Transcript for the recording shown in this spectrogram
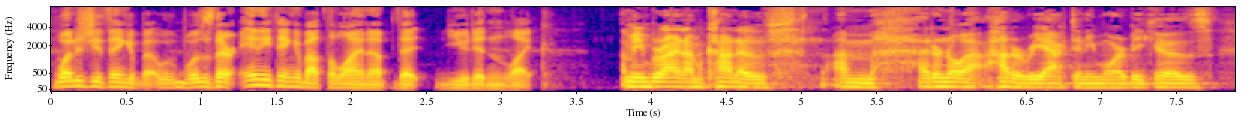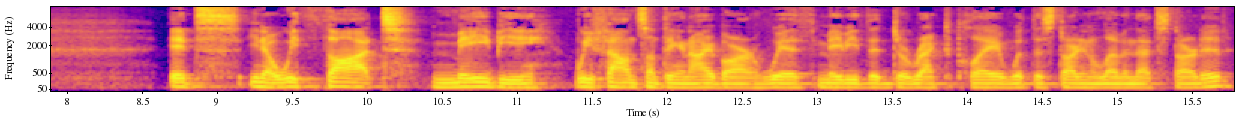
What did you think about? Was there anything about the lineup that you didn't like? I mean, Brian, I'm kind of I'm I don't know how to react anymore because it's you know we thought maybe we found something in Eibar with maybe the direct play with the starting eleven that started.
